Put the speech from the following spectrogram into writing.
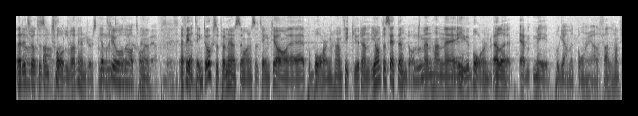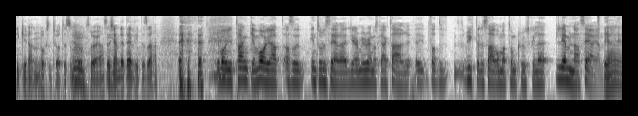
Var det Eller så här, 2012 Avengers kom? Jag tror det var tror 12, jag. ja, precis. Nej, för jag tänkte också på när jag såg den så tänkte jag eh, på Born. Han fick ju den. Jag har inte sett den dock, Mm. men han eh, är ju Born. Eller är med i programmet Born i alla fall. Han fick ju den också 2012 Mm. tror jag. Så jag kände att det är lite så. Det var ju, tanken var ju att alltså, introducera Jeremy Renners karaktär eh, för att det ryktades här om att Tom Cruise skulle lämna serien. Ja, ja,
